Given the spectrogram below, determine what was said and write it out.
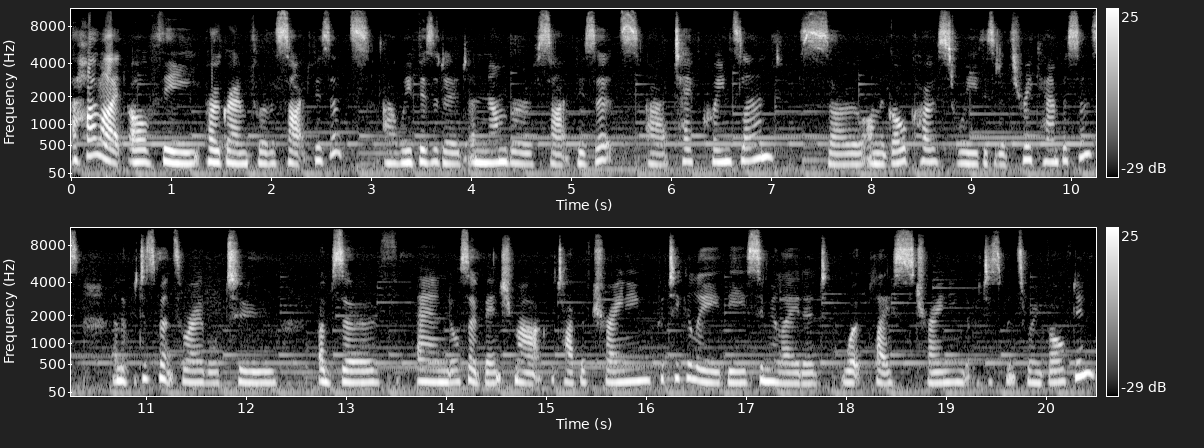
A highlight of the program for the site visits, uh, we visited a number of site visits. Uh, TAFE Queensland, so on the Gold Coast we visited three campuses and the participants were able to observe and also benchmark the type of training, particularly the simulated workplace training that participants were involved in.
